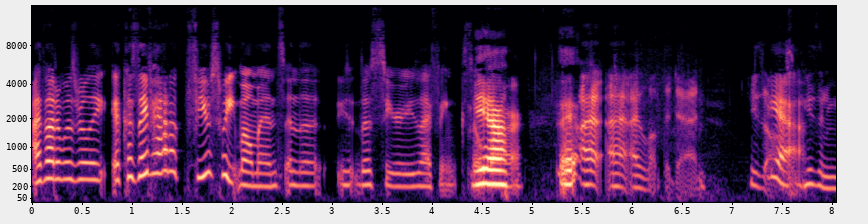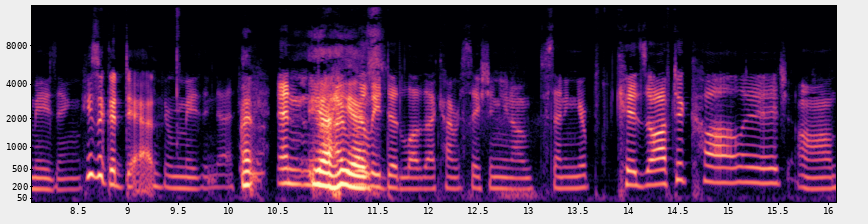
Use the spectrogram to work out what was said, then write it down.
I thought it was really because they've had a few sweet moments in the the series. I think so Yeah. far. I, I, I love the dad. He's awesome. Yeah. He's amazing. He's a good dad. He's an amazing dad. And- And Yeah, yeah, he I is. really did love that conversation. You know, sending your kids off to college. Um,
